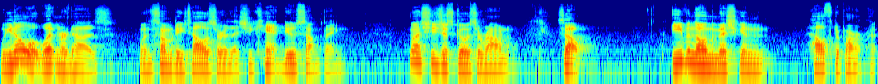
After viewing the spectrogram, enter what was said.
we know what Whitmer does when somebody tells her that she can't do something. Well, she just goes around them. So, even though the Michigan Health Department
